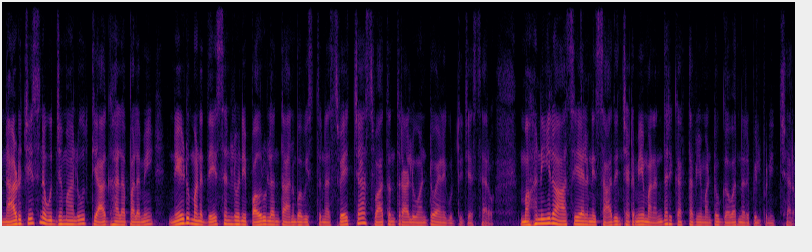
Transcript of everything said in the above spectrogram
నాడు చేసిన ఉద్యమాలు త్యాగాల ఫలమే నేడు మన దేశంలోని పౌరులంతా అనుభవిస్తున్న స్వేచ్ఛ స్వాతంత్రాలు అంటూ ఆయన గుర్తు చేశారు. మహనీయుల ఆశయాలని సాధించడమే మనందరి కర్తవ్యం అంటూ గవర్నర్ పిలుపునిచ్చారు.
